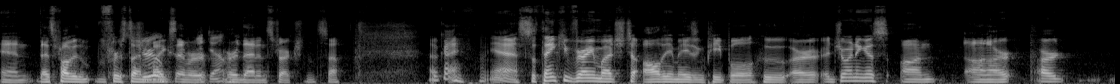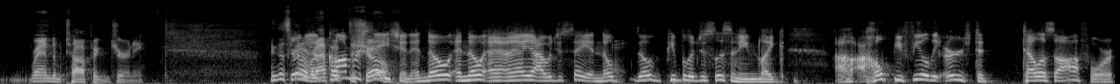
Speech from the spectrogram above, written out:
and that's probably the first time True. Mike's ever heard that instruction. So, okay, yeah. So thank you very much to all the amazing people who are joining us on on our our random topic journey. I think that's going to wrap up the show. And no, and no, and uh, yeah, I would just say, and no, no people are just listening. Like, I I hope you feel the urge to tell us off or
